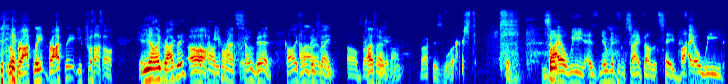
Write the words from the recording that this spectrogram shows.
But broccoli, broccoli, you oh, You don't like broccoli? Oh, Oh, come on, it's so good. cauliflower. I'm a big fan. like oh broccoli. bomb. Broccoli's the worst. The So- vile weed, as Newman from Seinfeld would say, vile weed.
